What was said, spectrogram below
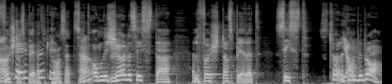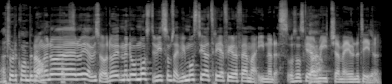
Ja, första spelet okej. på något sätt. Så Ja. om vi kör det sista, eller första spelet sist, så tror jag det Ja. kommer bli bra. Jag tror det kommer bli bra. Ja, men då, då gör vi så. Då, men då måste vi, som sagt, vi måste göra 3, 4, 5 innan dess. Och så ska jag Ja. reacha mig under tiden.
